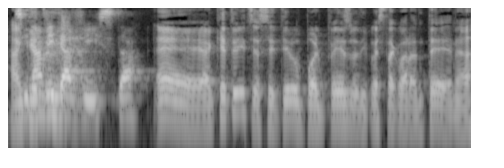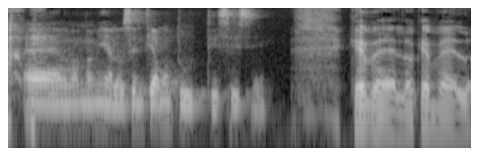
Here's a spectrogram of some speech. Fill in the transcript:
Anche si naviga tu... a vista. Eh, anche tu inizi a sentire un po' il peso di questa quarantena. Eh, mamma mia, lo sentiamo tutti, sì, sì. Che bello, che bello.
